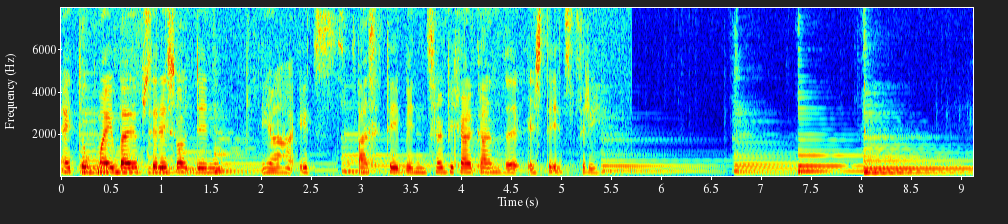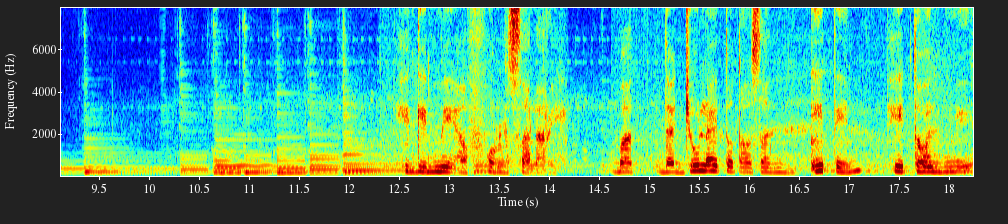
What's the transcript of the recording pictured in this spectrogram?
I took my biopsy result. Then yeah, it's positive in cervical cancer stage 3. he gave me a full salary. But the July 2018, he told me,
